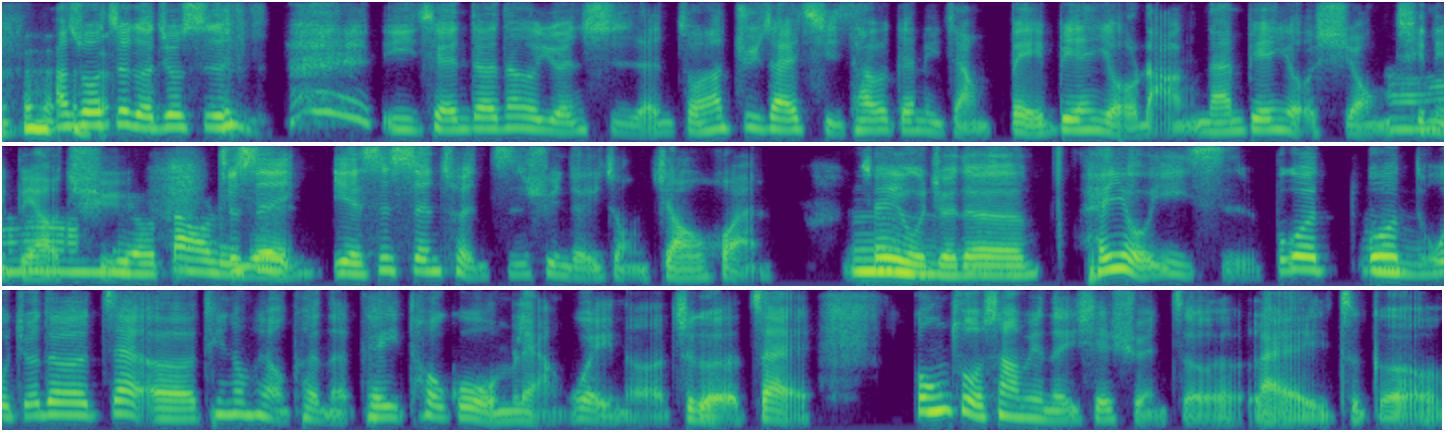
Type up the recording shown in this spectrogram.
他说这个就是 以前的那个原始人，总要聚在一起，他会跟你讲北边有狼，南边有熊，请你不要去。有道理，就是也是生存资讯的一种交换。所以我觉得很有意思。不过，不过我觉得在呃，听众朋友可能可以透过我们两位呢，这个在工作上面的一些选择，来这个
